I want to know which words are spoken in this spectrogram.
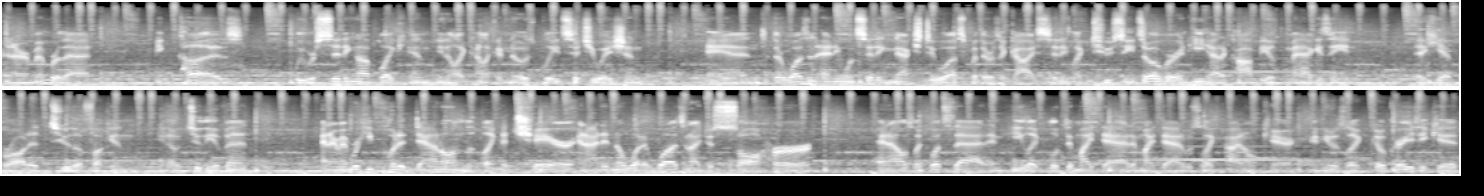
And I remember that because we were sitting up like in, you know, like kind of like a nosebleed situation and there wasn't anyone sitting next to us, but there was a guy sitting like two seats over, and he had a copy of the magazine, and he had brought it to the fucking, you know, to the event. And I remember he put it down on like a chair, and I didn't know what it was, and I just saw her, and I was like, "What's that?" And he like looked at my dad, and my dad was like, "I don't care," and he was like, "Go crazy, kid."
